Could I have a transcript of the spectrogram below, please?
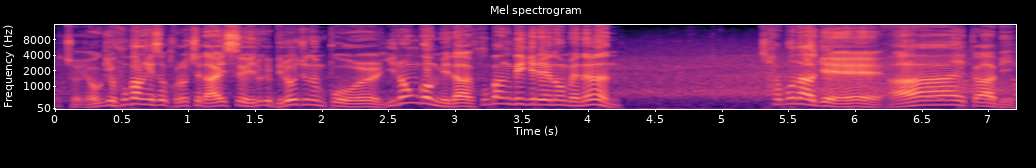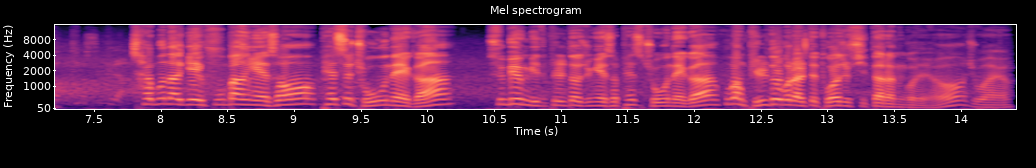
그렇죠. 여기 후방에서 그렇지 나이스. 이렇게 밀어주는 볼. 이런 겁니다. 후방 대기를 해놓으면은 차분하게 아이 까비. 차분하게 후방에서 패스 좋은 애가 수비형 미드필더 중에서 패스 좋은 애가 후방 빌드업을 할 때 도와줄 수 있다라는 거예요. 좋아요.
